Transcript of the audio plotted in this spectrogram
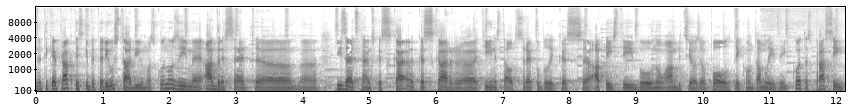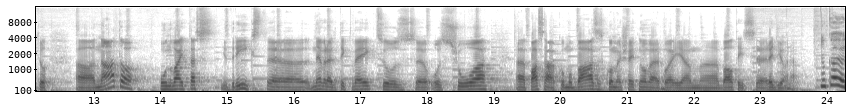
ne tikai praktiski, bet arī uzstādījumos, ko nozīmē adresēt izaicinājumus, kas skar, kas skar Ķīnas Tautas Republikas attīstību, nu, ambiciozo politiku un tam līdzīgi? Ko tas prasītu NATO? Un vai tas, ja drīkst, eh, nevarētu tikt veikts uz, eh, uz šo eh, pasākumu bāzes, ko mēs šeit novērojam Baltijas reģionā? Nu, kā jau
